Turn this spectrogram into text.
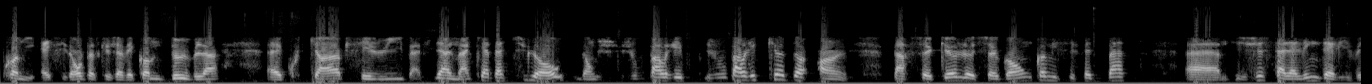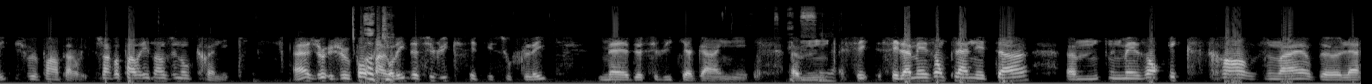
premier. Et c'est drôle parce que j'avais comme deux blancs euh, coup de cœur, puis c'est lui, ben, finalement, qui a battu l'autre. Donc, je, vous parlerai, je vous parlerai que de un. Parce que le second, comme il s'est fait battre juste à la ligne d'arrivée, je veux pas en parler. J'en reparlerai dans une autre chronique. Hein, je ne veux pas parler de celui qui s'est essoufflé, mais de celui qui a gagné. Euh, c'est la maison Planeta, euh, une maison extraordinaire de la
